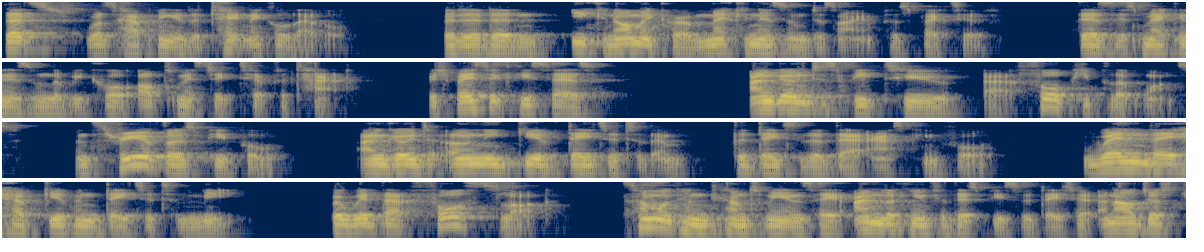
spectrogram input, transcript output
That's what's happening at a technical level. But at an economic or a mechanism design perspective, there's this mechanism that we call optimistic tit for tat, which basically says, I'm going to speak to uh, four people at once. And three of those people, I'm going to only give data to them, the data that they're asking for, when they have given data to me. But with that fourth slot, someone can come to me and say, I'm looking for this piece of data, and I'll just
